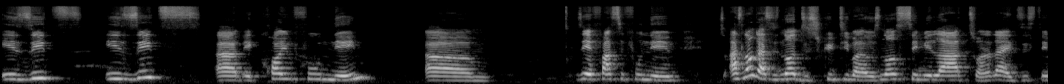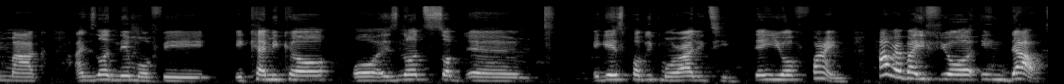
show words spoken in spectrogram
Is it is it um, a coinful name? Um, is it a fanciful name? As long as it's not descriptive and it's not similar to another existing mark and it's not name of a, a chemical or it's not sub um, against public morality, then you're fine. However, if you're in doubt,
